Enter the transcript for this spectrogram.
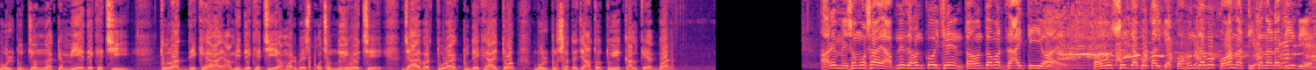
বল্টুর জন্য একটা মেয়ে দেখেছি। তোরা দেখে আয় আমি দেখেছি। আমার বেশ পছন্দই হয়েছে। যা এবার তোরা একটু দেখে আয় তো। বল্টুর সাথে যা তো তুই কালকে একবার আরে মেশামশাই আপনি যখন কইছেন তখন তো আমার যাইতেই হয়। অবশ্যই যাব কালকে। কখন যাব কন আর ঠিকানাটা দিয়ে দেন।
